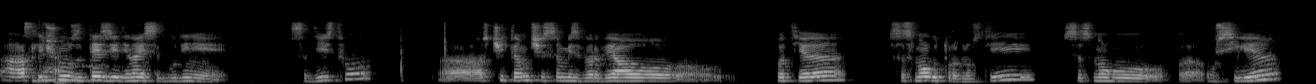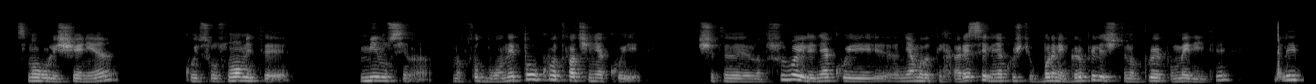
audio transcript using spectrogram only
Аз лично за тези 11 години съдийство считам, че съм извървял пътя с много трудности, с много усилия, с много лишения, които са основните минуси на, на футбола. Не толкова това, че някой ще те напсува или някой няма да те хареса или някой ще обърне гръб или ще те наплюе по медиите. Нали,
